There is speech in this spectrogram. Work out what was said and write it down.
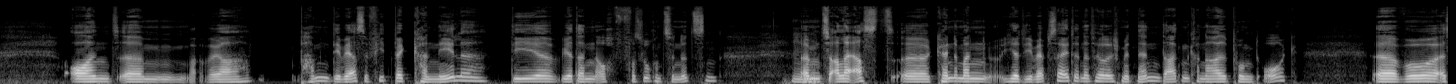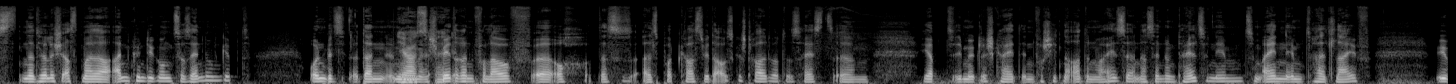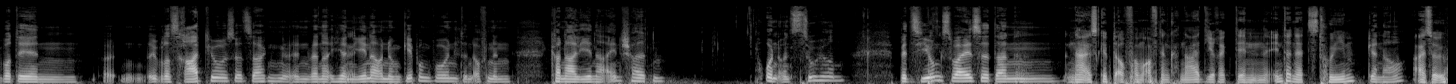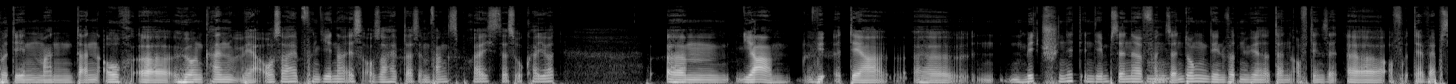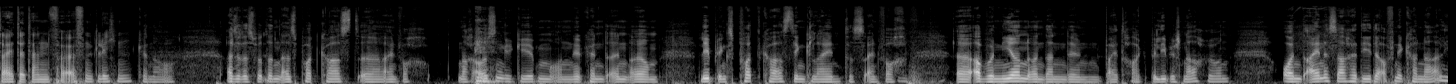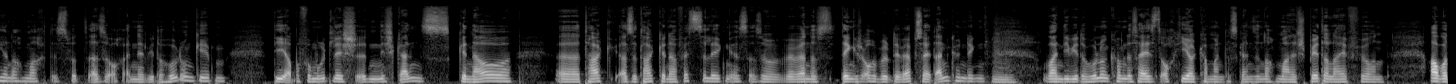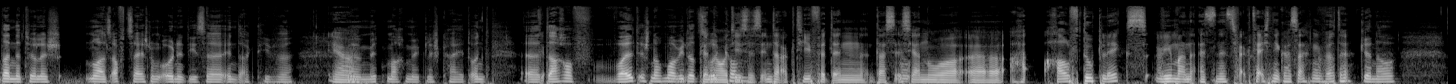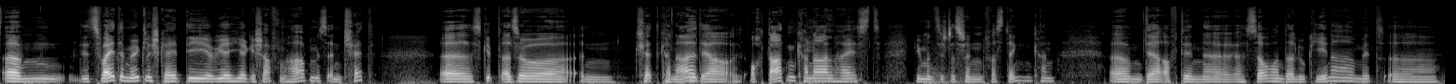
Und ähm, wir haben diverse Feedback-Kanäle, die wir dann auch versuchen zu nutzen. Hm. Ähm, zuallererst äh, könnte man hier die Webseite natürlich mit nennen, datenkanal.org, äh, wo es natürlich erstmal eine Ankündigung zur Sendung gibt und dann im Ja, späteren Verlauf äh, auch das als Podcast wieder ausgestrahlt wird. Das heißt, ähm, ihr habt die Möglichkeit in verschiedener Art und Weise an der Sendung teilzunehmen. Zum einen eben halt live über den äh, über das Radio sozusagen, wenn er hier in Jena und Umgebung wohnt, den offenen Kanal Jena einschalten und uns zuhören, beziehungsweise dann Na, es gibt auch vom offenen Kanal direkt den Internetstream, genau. Also über den man dann auch äh, hören kann, wer außerhalb von Jena ist, außerhalb des Empfangsbereichs des OKJ. Ähm, ja, der äh, Mitschnitt in dem Sinne von Mhm. Sendungen, den würden wir dann auf den äh, auf der Webseite dann veröffentlichen. genau. Also das wird dann als Podcast äh, einfach nach außen gegeben und ihr könnt in eurem Lieblings-Podcasting-Client das einfach äh, abonnieren und dann den Beitrag beliebig nachhören. Und eine Sache, die der offene Kanal hier noch macht, es wird also auch eine Wiederholung geben, die aber vermutlich nicht ganz genau äh, Tag, also taggenau festzulegen ist. Also wir werden das, denke ich, auch über die Website ankündigen, Hm. wann die Wiederholung kommt. Das heißt, auch hier kann man das Ganze nochmal später live hören, aber dann natürlich nur als Aufzeichnung ohne diese interaktive Ja. äh, Mitmachmöglichkeit. Und äh, darauf wollte ich nochmal wieder Genau, zurückkommen. dieses Interaktive, denn das ist Ja. ja nur äh, ha- Half-Duplex, wie man als Netzwerktechniker sagen würde. Genau. Ähm, die zweite Möglichkeit, die wir hier geschaffen haben, ist ein Chat. Äh, es gibt also einen Chat-Kanal, der auch Datenkanal heißt, wie man sich das schon fast denken kann, ähm, der auf den äh, Servern der Lukiena mit äh,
